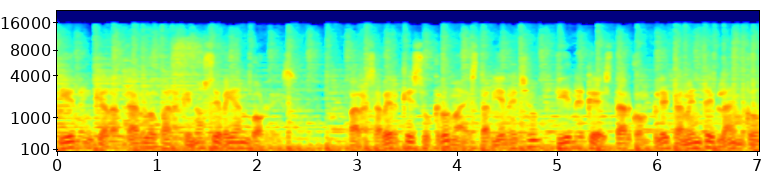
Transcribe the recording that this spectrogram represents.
Tienen que adaptarlo para que no se vean bordes. Para saber que su croma está bien hecho, tiene que estar completamente blanco,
